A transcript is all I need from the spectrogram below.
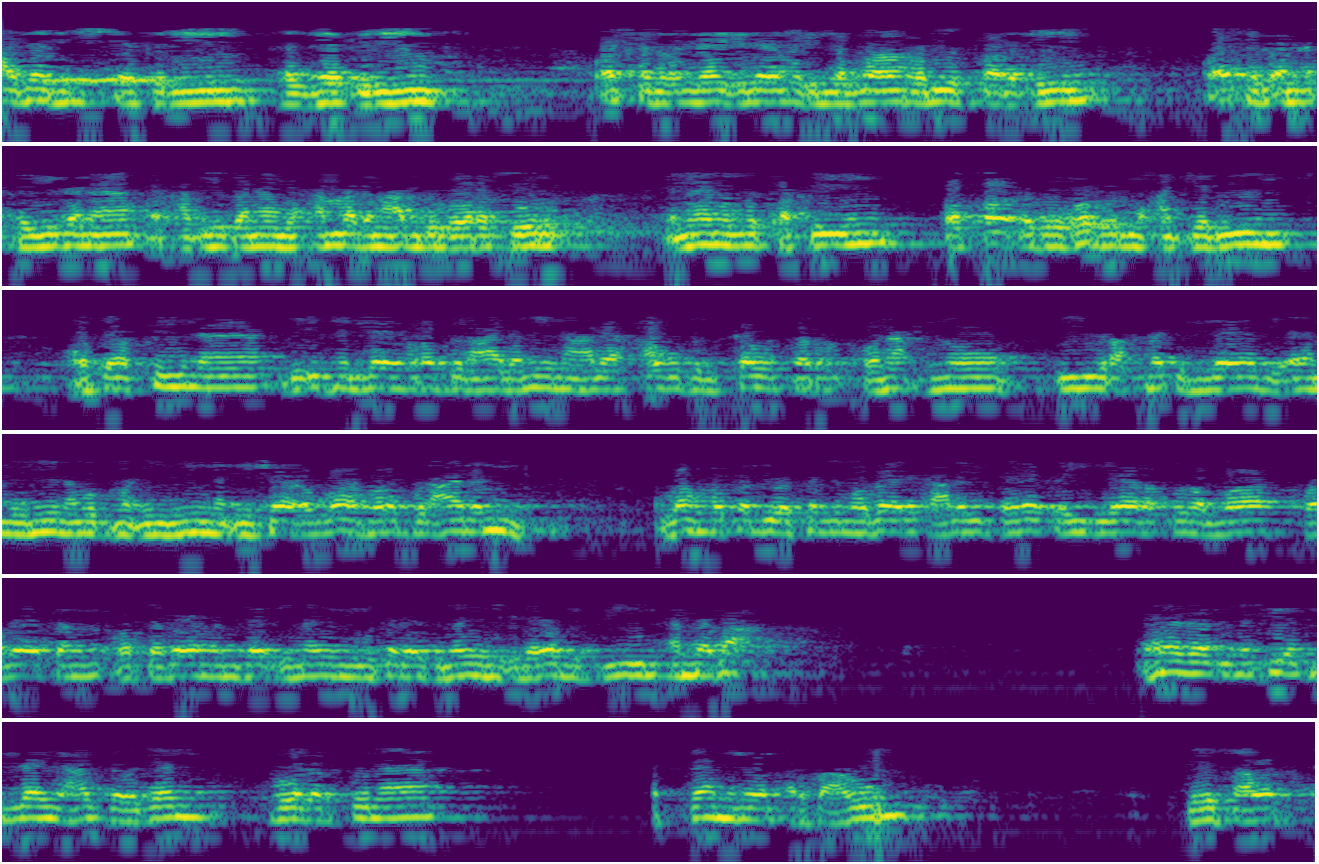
عباده الشاكرين الذاكرين وأشهد أن لا إله إلا الله ولي الصالحين وأشهد أن سيدنا وحبيبنا محمدا عبده ورسوله إمام المتقين وقائد غر المحجلين وساقينا بإذن الله رب العالمين على حوض الكوثر ونحن في رحمة الله آمنين مطمئنين إن شاء الله رب العالمين. اللهم صل وسلم وبارك عليك يا سيدي يا رسول الله صلاة وسلاما دائمين متلازمين إلى يوم الدين أما بعد. هذا بمشيئة الله عز وجل هو درسنا الثامن والأربعون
